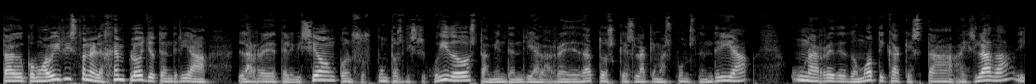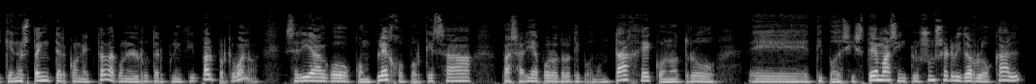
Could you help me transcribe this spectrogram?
Tal como habéis visto en el ejemplo, yo tendría la red de televisión con sus puntos distribuidos, también tendría la red de datos que es la que más puntos tendría, una red domótica que está aislada y que no está interconectada con el router principal, porque bueno, sería algo complejo, porque esa pasaría por otro tipo de montaje, con otro eh, tipo de sistemas, incluso un servidor local,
